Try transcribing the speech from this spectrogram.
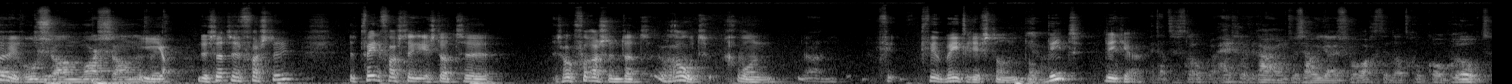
uh, Roussan, Marsan. dus Ja, dus dat is een vaste. De tweede vasting is dat, eh is ook verrassend, dat rood gewoon veel beter is dan, dan Ja. wit dit jaar. En dat is toch ook eigenlijk raar, want we zouden juist verwachten dat goedkoop rood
